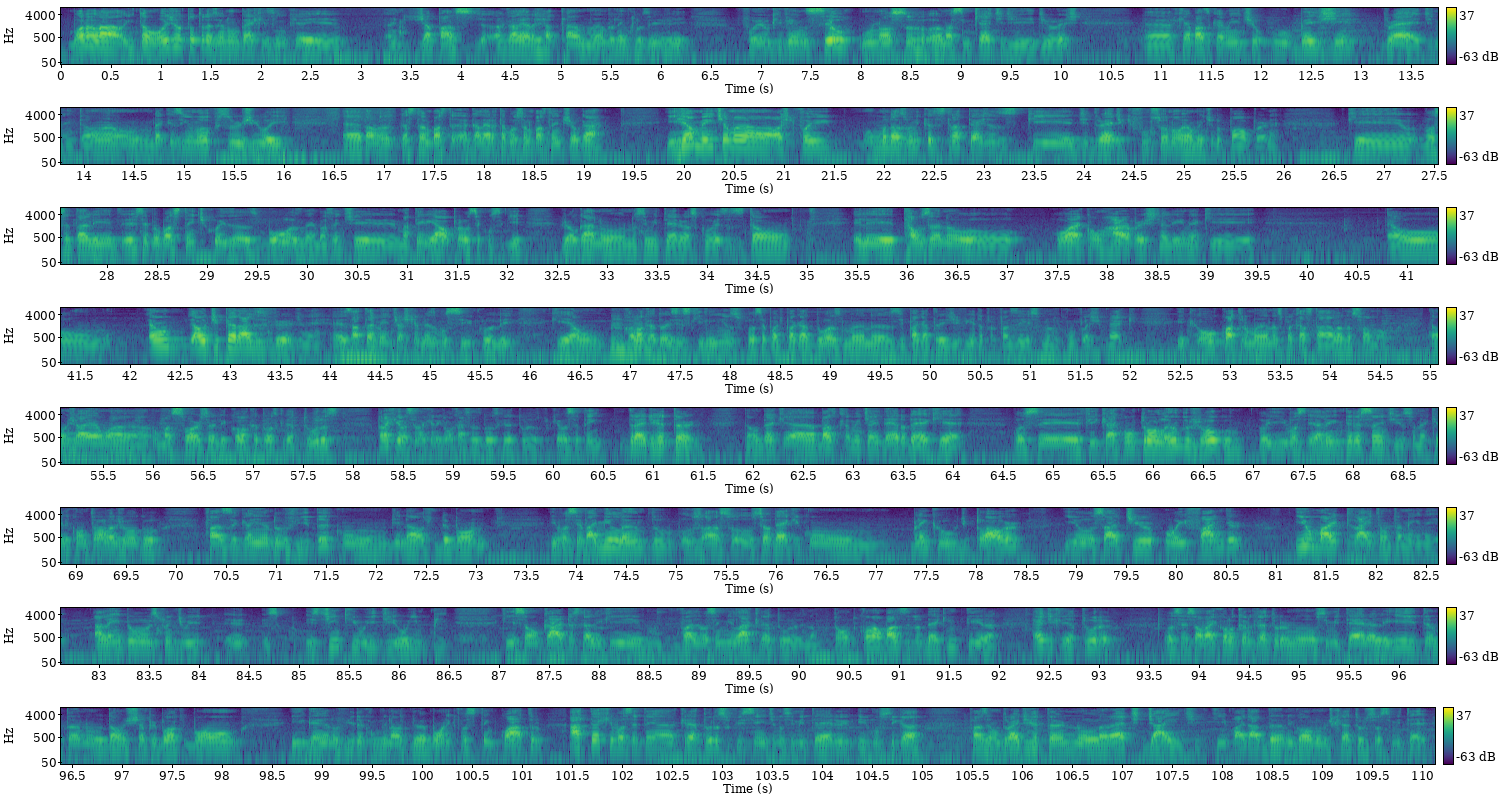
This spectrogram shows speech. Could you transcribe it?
Bora lá. Então, hoje eu tô trazendo um deckzinho que a gente já passa, a galera já tá amando, né? Inclusive, foi o que venceu o nosso, a nossa enquete de, de hoje. É, que é basicamente o BG Dread, né? Então é um deckzinho novo que surgiu aí é, tava gastando bastante, a galera tá gostando bastante de jogar. E realmente é uma. Acho que foi uma das únicas estratégias que, de Dread que funcionou realmente do Pauper, né? Que você tá ali, recebeu bastante coisas boas, né? Bastante material para você conseguir jogar no, no cemitério as coisas. Então, ele tá usando o Archon Harvest ali, né? Que é o. É, um, é o Deep Analysis verde, né? É exatamente, acho que é o mesmo ciclo ali que é um uhum. coloca dois esquilinhos, você pode pagar duas manas e pagar três de vida para fazer isso no, com flashback, e, ou quatro manas para castar ela na sua mão. Então já é uma, uma sorcerer ali que coloca duas criaturas. Para que você vai querer colocar essas duas criaturas? Porque você tem Dread Return. Então o deck é. Basicamente a ideia do deck é você ficar controlando o jogo. E você, é interessante isso, né? Que ele controla o jogo faz, ganhando vida com Gnaut The Bone e você vai milando o, o seu deck com Blankwood Plower e o Satyr Wayfinder e o Mark Triton também, né? Além do Stinkweed Wimp, que são cartas ali que fazem você milar criaturas. Né? Então, como a base do deck inteira é de criatura, você só vai colocando criatura no cemitério ali, tentando dar um champ block bom, e ganhando vida com o Gnaut Ebony, que você tem quatro, até que você tenha criatura suficiente no cemitério e, e consiga fazer um Dread Return no Rat Giant, que vai dar dano igual ao número de criaturas do seu cemitério.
